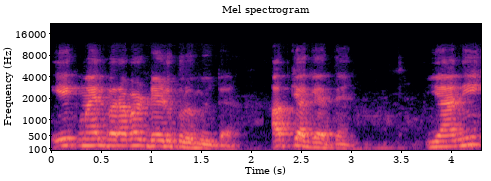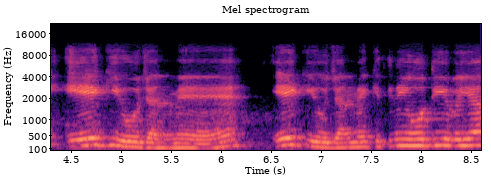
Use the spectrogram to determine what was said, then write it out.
एक माइल बराबर डेढ़ किलोमीटर। अब क्या कहते हैं? यानी एक योजन में, एक योजन में कितनी होती है भैया?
